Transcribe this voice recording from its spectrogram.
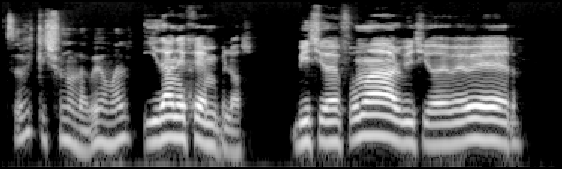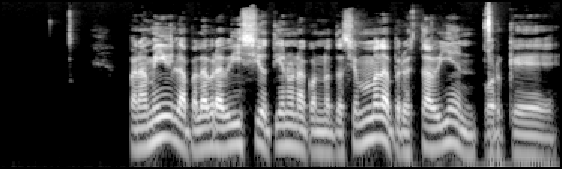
¿Sabes que yo no la veo mal? Y dan ejemplos. Vicio de fumar, vicio de beber. Para mí la palabra vicio tiene una connotación mala, pero está bien, porque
